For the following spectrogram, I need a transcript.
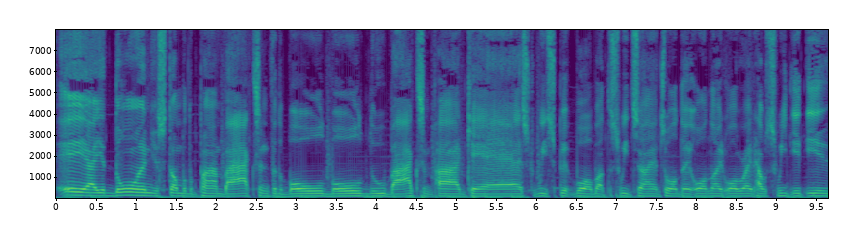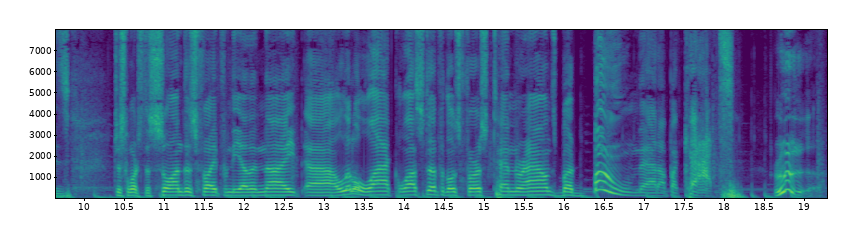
Hey, how you doing? You stumbled upon boxing for the bold, bold new boxing podcast. We spitball about the sweet science all day, all night, all right. How sweet it is. Just watched the Saunders fight from the other night. Uh, a little lackluster for those first ten rounds, but boom, that uppercut. Ugh.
